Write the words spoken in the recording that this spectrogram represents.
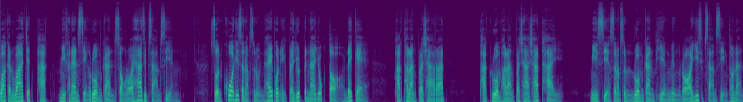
ว่ากันว่า 7พักมีคะแนนเสียงรวมกัน 253 เสียง ส่วนขั้วที่สนับสนุนให้พลเอกประยุทธ์เป็นนายกต่อได้แก่พักพลังประชารัฐพักรวมพลังประชาชาติไทย มีเสียงสนับสนุนรวมกันเพียง 123 เสียงเท่านั้น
